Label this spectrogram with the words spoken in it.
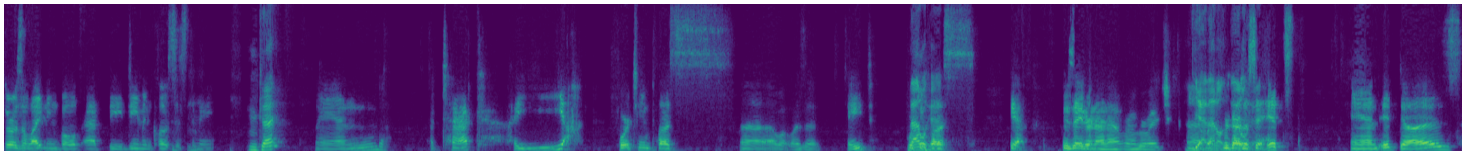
throws a lightning bolt at the demon closest to me Okay. and attack. Yeah, fourteen plus uh, what was it? Eight. That'll 14 hit. yeah, It was eight or nine. I don't remember which. Uh, Yeah, but that'll- regardless, that'll it hits, and it does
